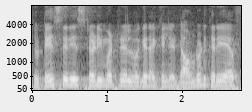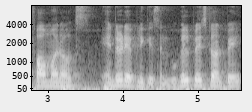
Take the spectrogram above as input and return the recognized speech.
तो टेस्ट सीरीज़ स्टडी मटेरियल वगैरह के लिए डाउनलोड करिए app Pharmarocks android application Google Play Store पे।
